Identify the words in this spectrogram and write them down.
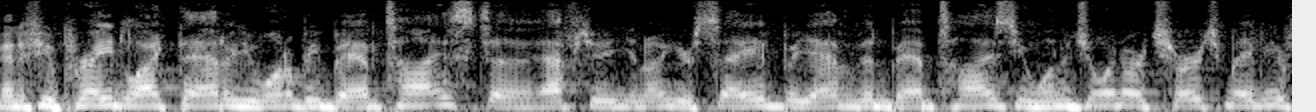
And if you prayed like that or you want to be baptized uh, after you know you're saved but you haven't been baptized, you want to join our church, maybe you're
